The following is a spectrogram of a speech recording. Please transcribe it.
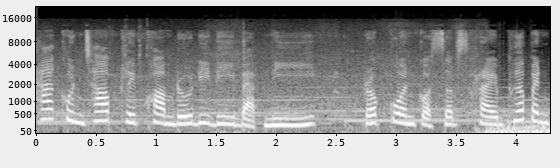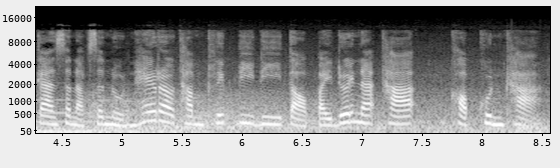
ถ้าคุณชอบคลิปความรู้ดีๆ แบบนี้ รบกวนกด subscribe เพื่อเป็นการสนับสนุนให้เราทำคลิปดีๆ ต่อไปด้วยนะคะ ขอบคุณค่ะ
